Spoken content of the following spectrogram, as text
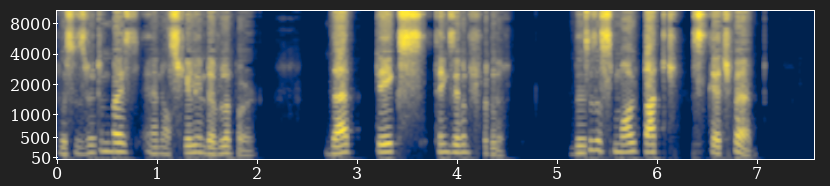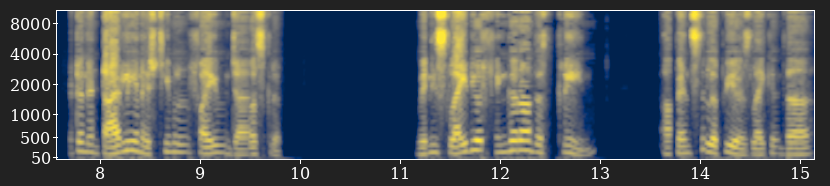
This is written by an Australian developer that takes things even further. This is a small touch sketchpad written entirely in HTML5 and JavaScript. When you slide your finger on the screen, a pencil appears like in the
